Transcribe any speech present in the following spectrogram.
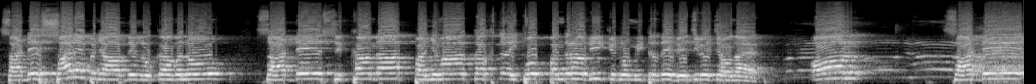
ਸਾਡੇ ਸਾਰੇ ਪੰਜਾਬ ਦੇ ਲੋਕਾਂ ਵੱਲੋਂ ਸਾਡੇ ਸਿੱਖਾਂ ਦਾ ਪੰਜਵਾਂ ਤਖਤ ਇੱਥੋਂ 15-20 ਕਿਲੋਮੀਟਰ ਦੇ ਵਿੱਚ ਵਿੱਚ ਆਉਂਦਾ ਹੈ। ਔਰ ਸਾਡੇ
